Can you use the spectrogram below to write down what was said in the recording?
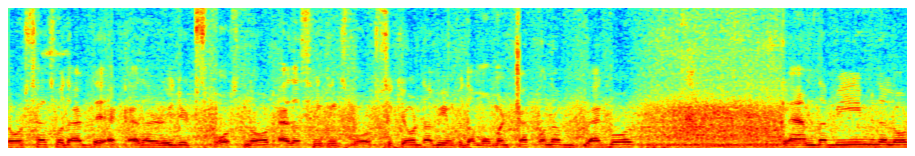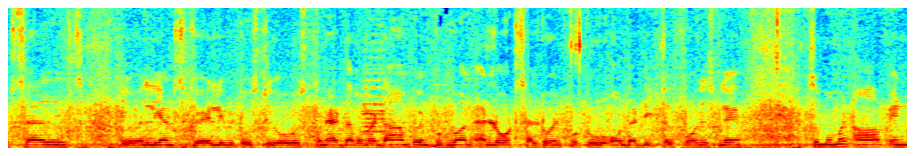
load cell so that they act as a rigid support not as a sinking support secure the beam to the moment check on the backboard clamp the beam in the load cells evenly and squarely with two screws. Connect the moment arm to input 1 and load cell to input 2 on the digital force display. So moment arm in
